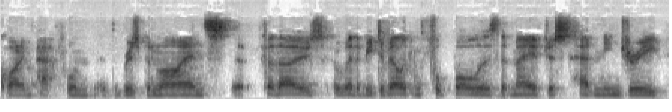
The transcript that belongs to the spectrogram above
quite impactful at the Brisbane Lions. For those, whether it be developing footballers that may have just had an injury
